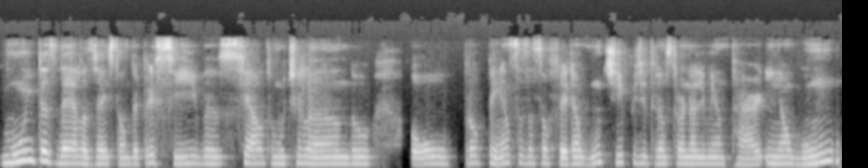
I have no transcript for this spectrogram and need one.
muitas delas já estão depressivas, se automutilando ou propensas a sofrer algum tipo de transtorno alimentar em algum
